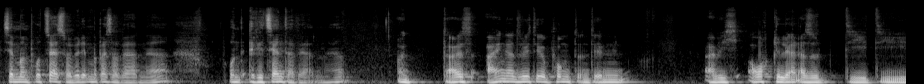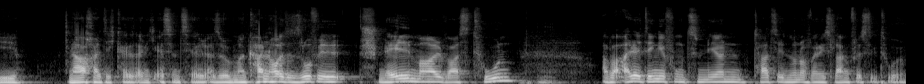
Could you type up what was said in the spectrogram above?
Ist ja immer ein Prozess, weil wir immer besser werden ja? und effizienter werden. Ja? Und da ist ein ganz wichtiger Punkt, und den habe ich auch gelernt, also die, die Nachhaltigkeit ist eigentlich essentiell. Also man kann heute so viel schnell mal was tun, aber alle Dinge funktionieren tatsächlich nur noch, wenn ich es langfristig tue.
